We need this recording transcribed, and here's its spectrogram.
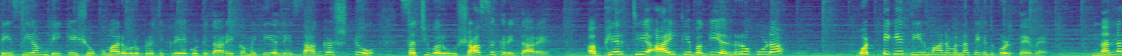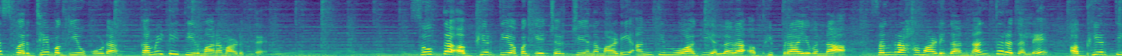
ಡಿಸಿಎಂ ಡಿಕೆ ಶಿವಕುಮಾರ್ ಅವರು ಪ್ರತಿಕ್ರಿಯೆ ಕೊಟ್ಟಿದ್ದಾರೆ. ಕಮಿಟಿಯಲ್ಲಿ ಸಾಕಷ್ಟು ಸಚಿವರು, ಶಾಸಕರಿದ್ದಾರೆ. ಅಭ್ಯರ್ಥಿ ಆಯ್ಕೆ ಬಗ್ಗೆ ಎಲ್ಲರೂ ಕೂಡ ಒಟ್ಟಿಗೆ ತೀರ್ಮಾನವನ್ನ ತೆಗೆದುಕೊಳ್ತೇವೆ. ನನ್ನ ಸ್ಪರ್ಧೆ ಬಗ್ಗೆಯೂ ಕೂಡ ಕಮಿಟಿ ತೀರ್ಮಾನ ಮಾಡುತ್ತೆ. ಸೂಕ್ತ ಅಭ್ಯರ್ಥಿಯ ಬಗ್ಗೆ ಚರ್ಚೆಯನ್ನ ಮಾಡಿ ಅಂತಿಮವಾಗಿ ಎಲ್ಲರ ಅಭಿಪ್ರಾಯವನ್ನ ಸಂಗ್ರಹ ಮಾಡಿದ ನಂತರದಲ್ಲೇ ಅಭ್ಯರ್ಥಿ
